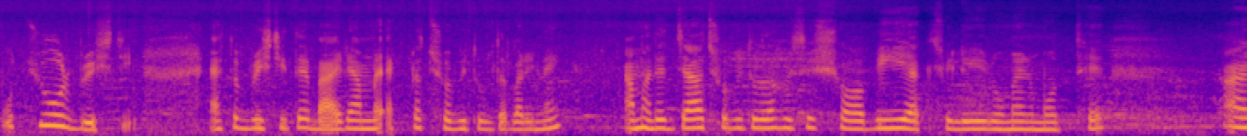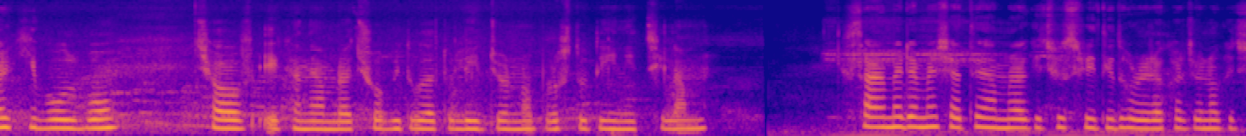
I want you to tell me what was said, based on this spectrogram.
প্রচুর বৃষ্টি। এত বৃষ্টিতে বাইরে আমরা একটা ছবি তুলতে পারি নাই। আমাদের যা ছবি তোলা হয়েছে সবই অ্যাকচুয়ালি রুমের মধ্যে। আর কি বলব, সব এখানে আমরা ছবি তোলাতুলির জন্য প্রস্তুতি নিচ্ছিলাম। স্যার ম্যাডামের সাথে আমরা কিছু স্মৃতি ধরে রাখার জন্য কিছু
